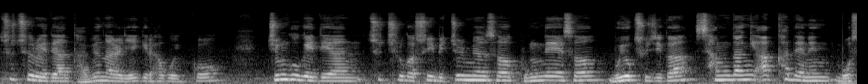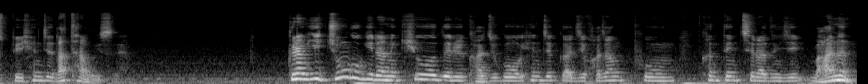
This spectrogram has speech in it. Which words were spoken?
수출에 대한 다변화를 얘기를 하고 있고 중국에 대한 수출과 수입이 줄면서 국내에서 무역 수지가 상당히 악화되는 모습들이 현재 나타나고 있어요. 그럼 이 중국이라는 키워드를 가지고 현재까지 화장품 컨텐츠라든지 많은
